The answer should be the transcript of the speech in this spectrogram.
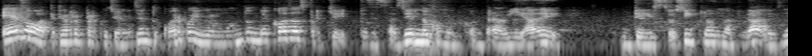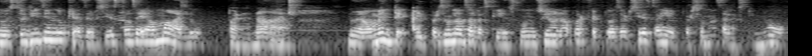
eso va a tener repercusiones en tu cuerpo y en un montón de cosas porque pues estás yendo como en contravía de, de estos ciclos naturales. No estoy diciendo que hacer siesta sea malo, para nada. Nuevamente, hay personas a las que les funciona perfecto hacer siesta y hay personas a las que no.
